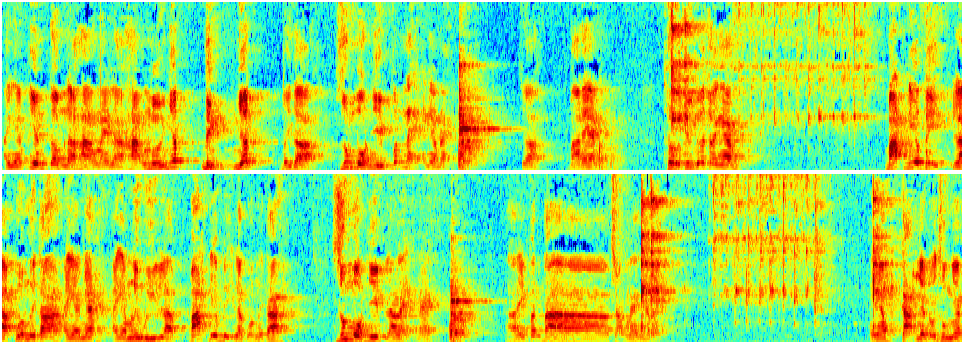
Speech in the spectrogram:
Anh em yên tâm là hàng này là hàng mới nhất, đỉnh nhất. Bây giờ, dùng một nhịp vẫn lẻ anh em này. Chưa? Ba đen. Thử tiếng nữa cho anh em. Bát đĩa vị là của người ta, anh em nhé. Anh em lưu ý là bát đĩa vị là của người ta. Dung một nhịp là lẻ này. Đấy, vẫn bà trắng này anh em này anh em cảm nhận nội dung nhé.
